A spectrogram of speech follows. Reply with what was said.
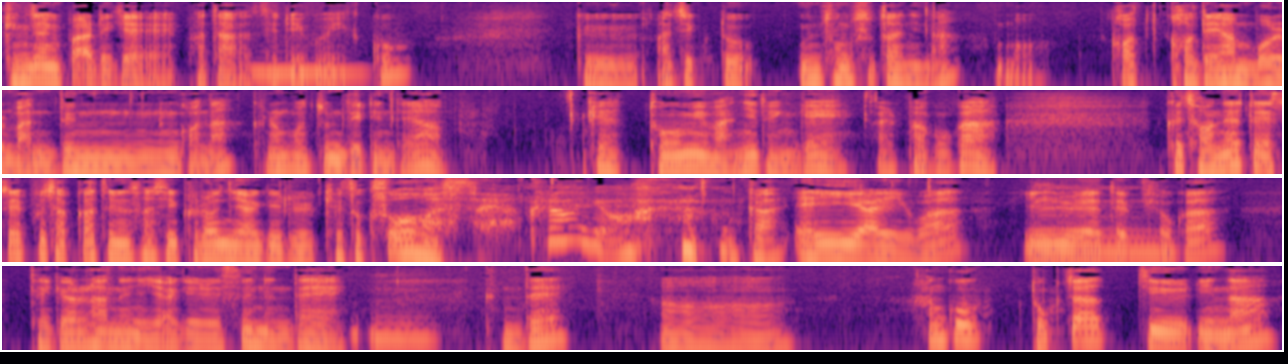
굉장히 빠르게 받아들이고 음. 있고 그 아직도 운송 수단이나 뭐 거, 거대한 뭘 만드는 거나 그런 건 좀 느린데요. 그 도움이 많이 된 게 알파고가 그 전에도 SF 작가들은 사실 그런 이야기를 계속 써왔어요. 그럼요. 그러니까 AI와 인류의 음. 대표가 대결하는 이야기를 쓰는데, 음. 근데 어 한국 독자들이나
